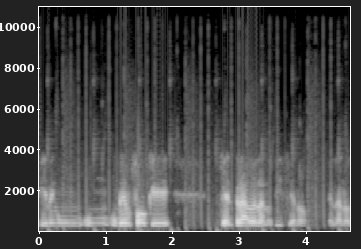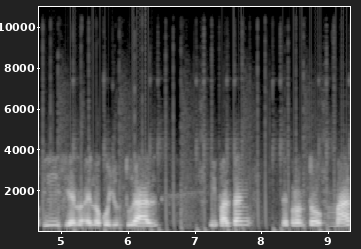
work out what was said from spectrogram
tienen un, un, enfoque centrado en la noticia, ¿no? En la noticia, en lo, coyuntural y faltan de pronto más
